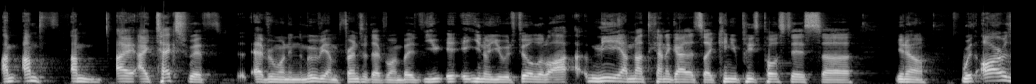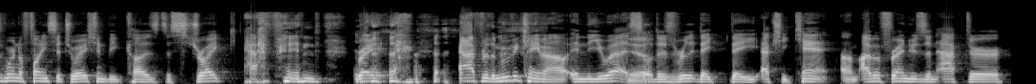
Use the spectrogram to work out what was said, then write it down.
I'm, I'm, I'm, I, I text with everyone in the movie. I'm friends with everyone, but you, it, you know, you would feel a little, me, I'm not the kind of guy that's like, can you please post this? Uh, you know, with ours, we're in a funny situation because the strike happened right after the movie came out in the U.S. Yeah. So there's really they they actually can't. Um, I have a friend who's an actor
